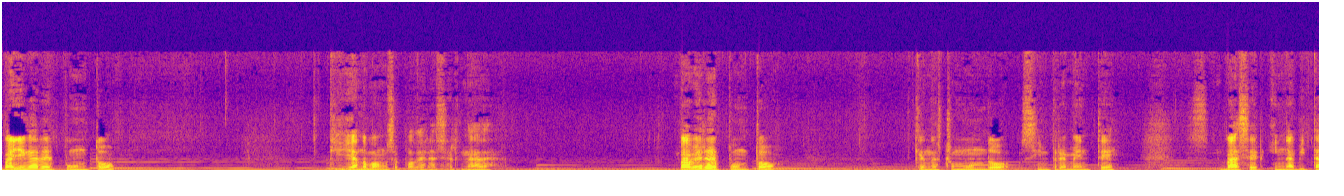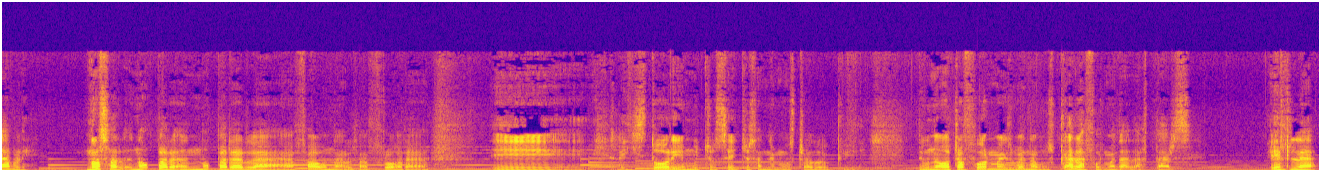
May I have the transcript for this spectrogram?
Va a llegar el punto que ya no vamos a poder hacer nada va a haber el punto que nuestro mundo simplemente va a ser inhabitable. No, para, no la fauna, la flora, eh, la historia y muchos hechos han demostrado que de una u otra forma es bueno buscar la forma de adaptarse. Es la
